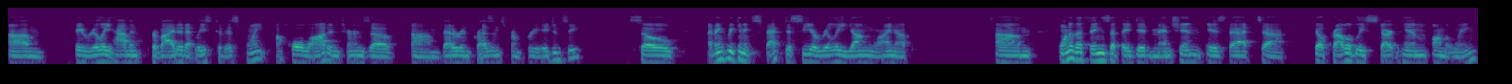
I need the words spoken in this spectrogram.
Um, they really haven't provided, at least to this point, a whole lot in terms of um, veteran presence from free agency. So I think we can expect to see a really young lineup um, one of the things that they did mention is that uh, they'll probably start him on the wing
